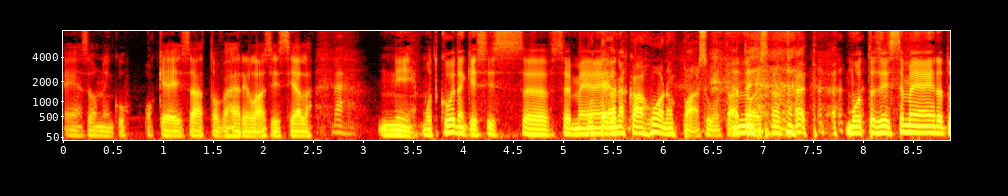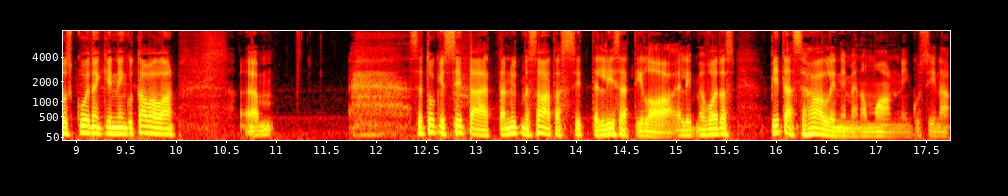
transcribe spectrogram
Eihän se on niin kuin, okei, säät on vähän erilaisia siellä. Vähän. Niin, mutta kuitenkin siis se meidän... Mutta ei ainakaan huonompaa suuntaan Niin. toisaalta. mutta siis se meidän ehdotus kuitenkin niin kuin tavallaan, äm, se tuki sitä, että nyt me saataisiin sitten lisätilaa. Eli me voitaisiin pitää se halli nimenomaan niin kuin siinä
